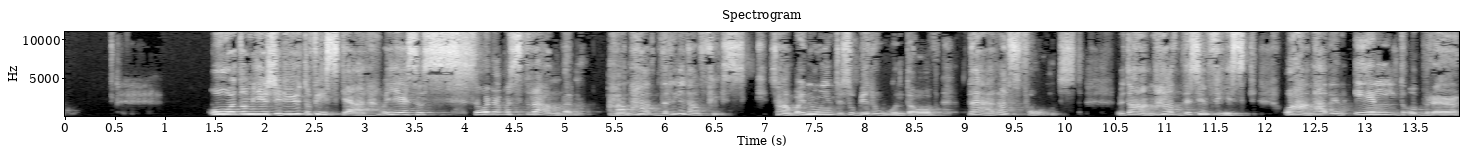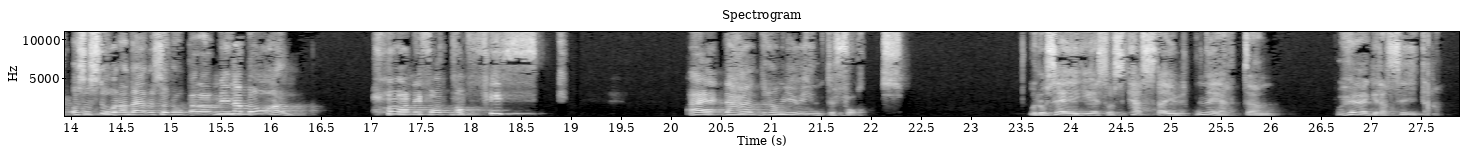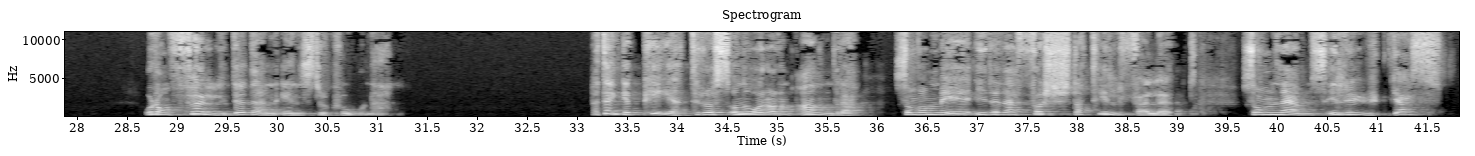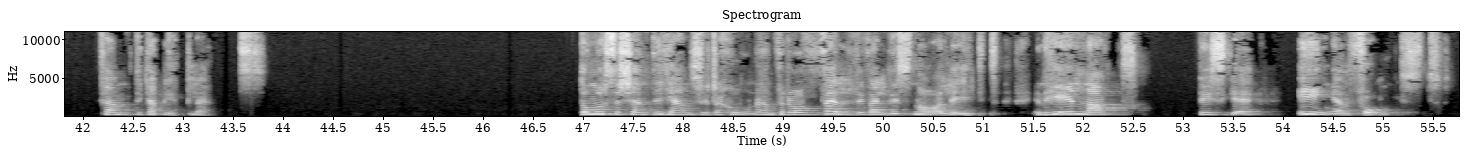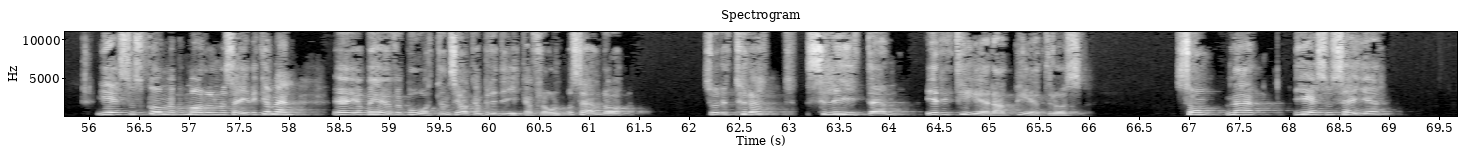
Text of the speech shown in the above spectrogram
Och de ger sig ut och fiskar och Jesus står där på stranden. Han hade redan fisk, så han var nog inte så beroende av deras fångst. Utan han hade sin fisk och han hade en eld och bröd. Och så står han där och så ropar han, mina barn, har ni fått någon fisk? Nej, det hade de ju inte fått. Och då säger Jesus, kasta ut näten på högra sidan. Och de följde den instruktionen. Jag tänker Petrus och några av de andra som var med i det där första tillfället som nämns i Lukas femte kapitlet. De måste känt igen situationen, för det var väldigt, väldigt snarlikt. En hel natt fiske, ingen fångst. Jesus kommer på morgonen och säger, vi kan väl, eh, jag behöver båten så jag kan predika från. Och sen då så är det trött, sliten, irriterad Petrus som när Jesus säger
